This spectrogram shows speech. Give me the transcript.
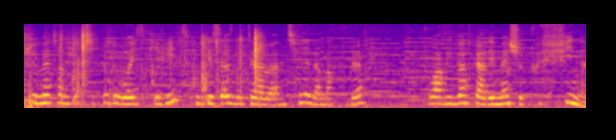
Je vais mettre un petit peu de White Spirit ou Kessas de térébenthine et d'amarcouleur pour arriver à faire des mèches plus fines.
